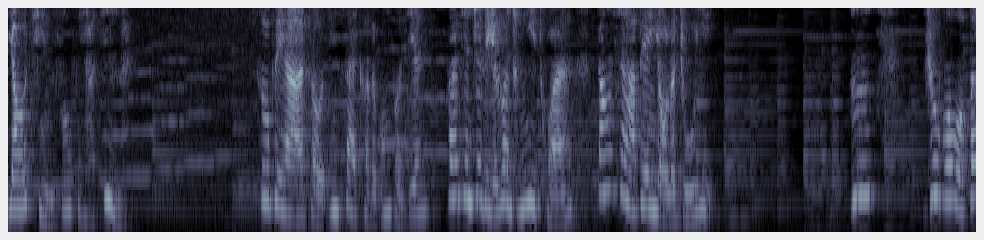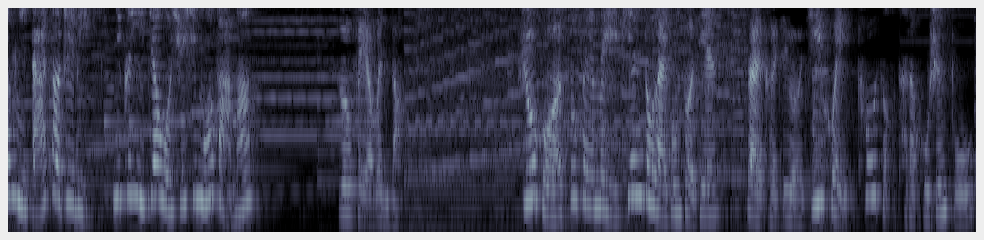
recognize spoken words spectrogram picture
邀请苏菲亚进来。苏菲亚走进赛克的工作间，发现这里乱成一团，当下便有了主意。嗯，如果我帮你打扫这里，你可以教我学习魔法吗？苏菲亚问道。如果苏菲亚每天都来工作间，赛克就有机会偷走她的护身符，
